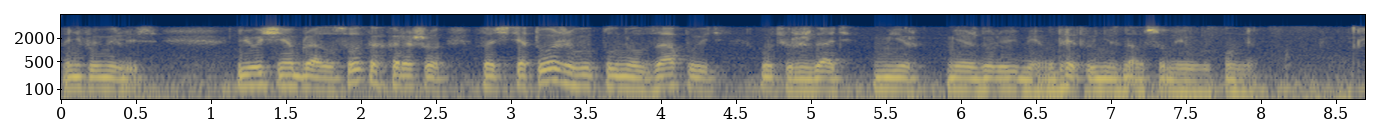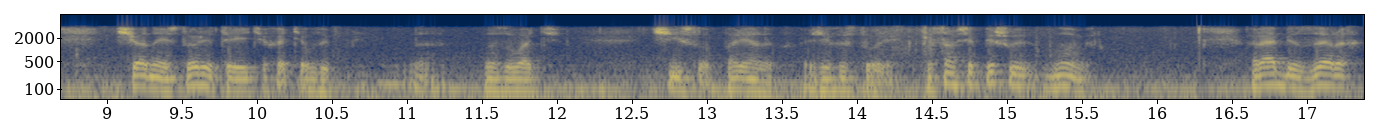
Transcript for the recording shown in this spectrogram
они помирились? И очень обрадовался. Вот как хорошо. Значит, я тоже выполнил заповедь утверждать мир между людьми. Вот этого не знал, что он его выполнял. Еще одна история, третья, хотя бы да, называть числа, порядок этих историй. Я сам себе пишу номер. Раби Зерах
